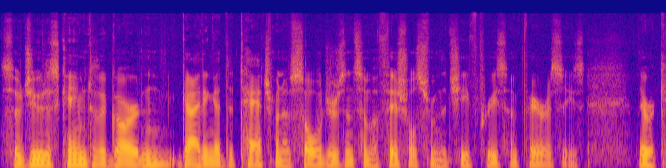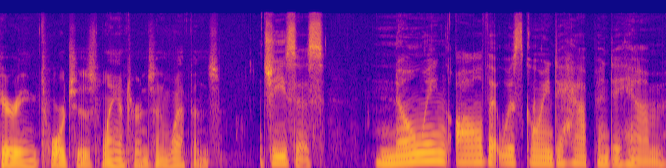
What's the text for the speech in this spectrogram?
So Judas came to the garden, guiding a detachment of soldiers and some officials from the chief priests and Pharisees. They were carrying torches, lanterns, and weapons. Jesus, knowing all that was going to happen to him,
